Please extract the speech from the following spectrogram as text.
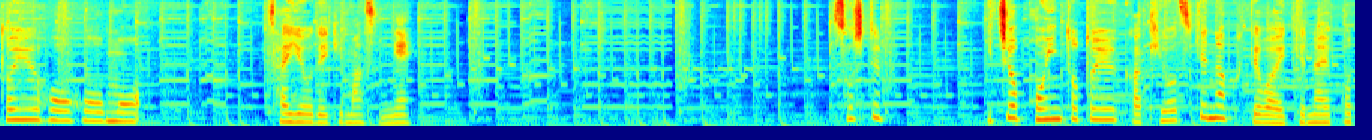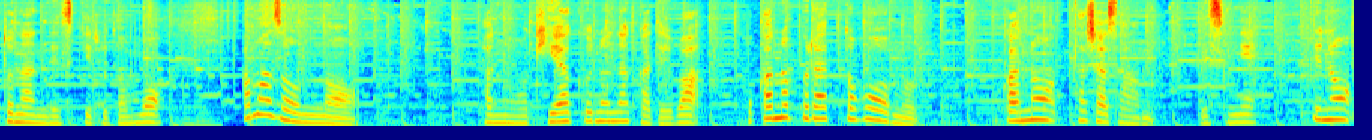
という方法も採用できますね。そして一応ポイントというか気をつけなくてはいけないことなんですけれども Amazon のあの規約の中では他のプラットフォーム他の他社さんですねでの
